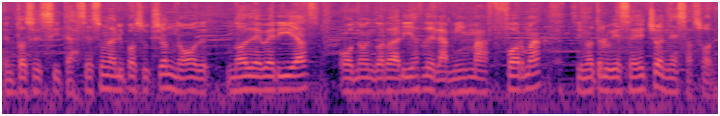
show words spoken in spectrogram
Entonces, si te haces una liposucción, no, no deberías o no engordarías de la misma forma si no te lo hubieses hecho en esa zona.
